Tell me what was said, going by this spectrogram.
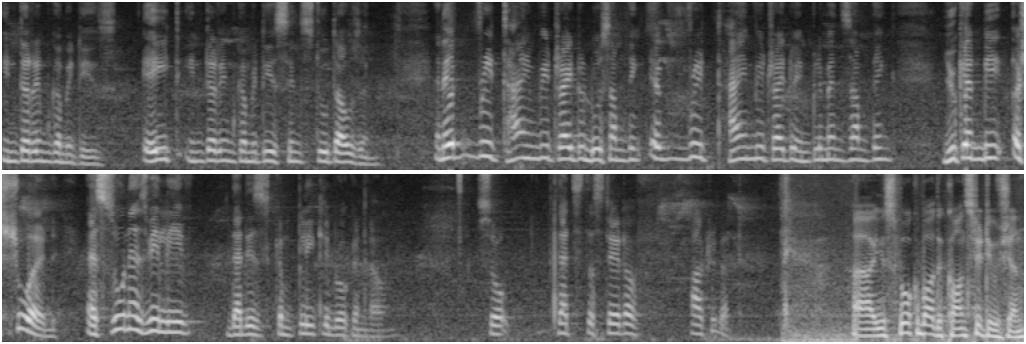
interim committees, eight interim committees since 2000. And every time we try to do something, every time we try to implement something, you can be assured as soon as we leave, that is completely broken down. So that's the state of our cricket. Uh, you spoke about the constitution.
